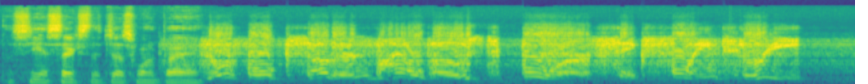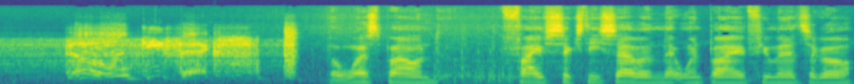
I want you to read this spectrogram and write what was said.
The CSX that just went by. Norfolk Southern milepost 46.3. No defects. The westbound 567 that went by a few minutes ago.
